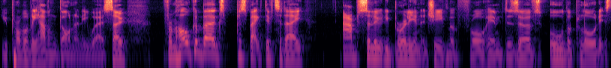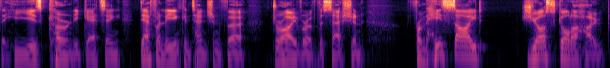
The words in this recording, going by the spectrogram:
you probably haven't gone anywhere. So, from Hulkenberg's perspective today, absolutely brilliant achievement for him. Deserves all the plaudits that he is currently getting. Definitely in contention for driver of the session. From his side, just gotta hope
